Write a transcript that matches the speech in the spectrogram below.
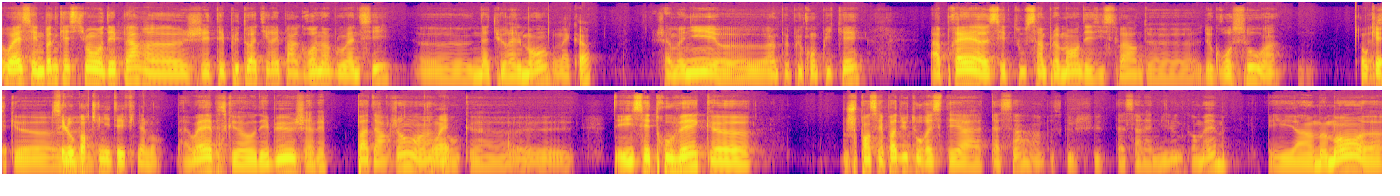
ouais, c'est une bonne question. Au départ, j'étais plutôt attiré par Grenoble ou Annecy, naturellement. D'accord. Chamonix, un peu plus compliqué. Après, c'est tout simplement des histoires de, de gros sous. Hein. Ok. Parce que- C'est l'opportunité finalement. Bah ouais, parce qu'au début, j'avais pas d'argent. hein, Ouais. donc, euh, et il s'est trouvé que je pensais pas du tout rester à Tassin, hein, parce que je suis de Tassin la demi-lune quand même. Et à un moment, euh,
